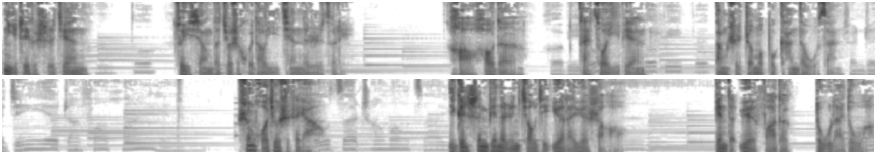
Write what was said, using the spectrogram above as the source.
你这个时间最想的就是回到以前的日子里，好好的再做一遍当时折磨不堪的五三。生活就是这样。你跟身边的人交际越来越少，变得越发的独来独往，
